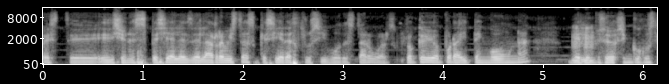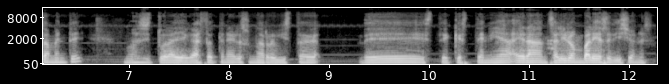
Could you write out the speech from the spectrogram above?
este ediciones especiales de las revistas que sí era exclusivo de Star Wars. Creo que yo por ahí tengo una del episodio 5 justamente, no sé si tú la llegaste a tener, es una revista de este que tenía eran salieron varias ediciones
